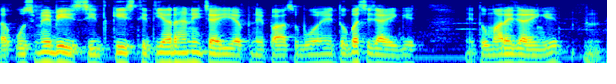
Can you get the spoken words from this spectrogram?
तब उसमें भी शीत की स्थितियाँ रहनी चाहिए अपने पास वो है तो बच जाएँगे नहीं तो मारे जाएँगे। हम्म। तो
